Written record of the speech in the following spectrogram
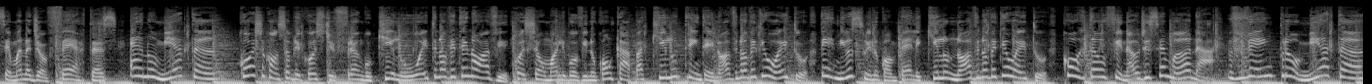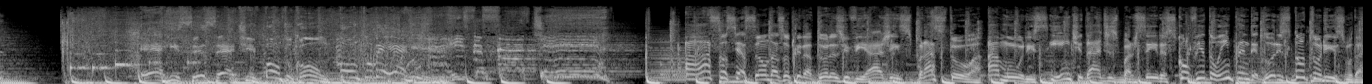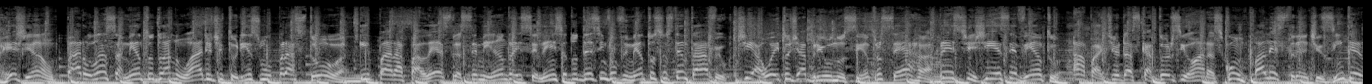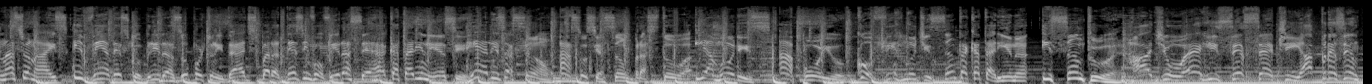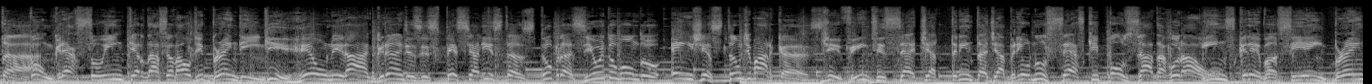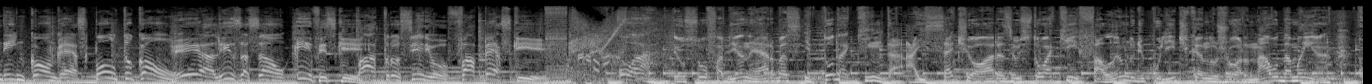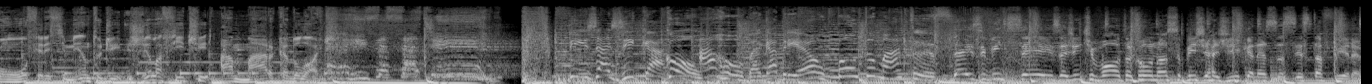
semana de ofertas é no Miatan. Coxa com sobrecoxa de frango quilo 8,99. Coxão mole bovino com capa quilo 39,98. Pernil suíno com pele quilo 9,98. Corta o final de semana. Vem pro Miatan. rc7.com.br RC7 Associação das Operadoras de Viagens Brastoa, Amores e entidades parceiras convidam empreendedores do turismo da região para o lançamento do Anuário de Turismo Brastoa e para a palestra Semeando a Excelência do Desenvolvimento Sustentável, dia 8 de abril no Centro Serra. Prestigie esse evento a partir das 14 horas com palestrantes internacionais e venha descobrir as oportunidades para desenvolver a Serra Catarinense. Realização: Associação Brastoa e Amores. Apoio: Governo de Santa Catarina e Santur. Rádio RC7 apresenta Congresso Internacional de Branding, que reunirá grandes especialistas do Brasil e do mundo em gestão de marcas. De 27 a 30 de abril no Sesc Pousada Rural. Inscreva-se em brandingcongress.com. Realização IFSC. Patrocínio FAPESC. Olá, eu sou Fabiana Erbas e toda quinta às 7 horas eu estou aqui falando de política no Jornal da Manhã, com o oferecimento de Gelafite, a marca do lote. RC7 Bija Zica com arroba gabriel.matos. 10 e 26 a gente volta com o nosso Zica nessa sexta-feira.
